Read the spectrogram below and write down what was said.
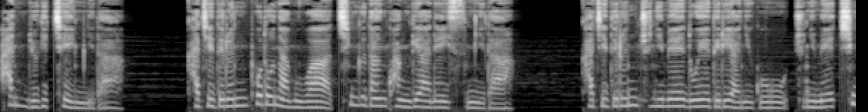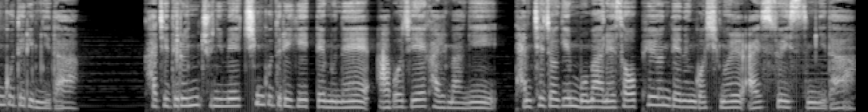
한 유기체입니다. 가지들은 포도나무와 친근한 관계 안에 있습니다. 가지들은 주님의 노예들이 아니고 주님의 친구들입니다. 가지들은 주님의 친구들이기 때문에 아버지의 갈망이 단체적인 몸 안에서 표현되는 것임을 알 수 있습니다.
